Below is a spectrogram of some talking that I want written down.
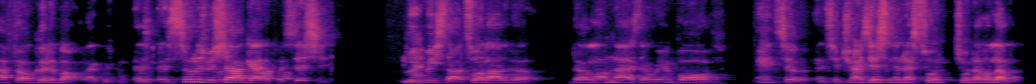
I felt good about. Like as, as soon as Rashad got the position, he reached out to a lot of the the alumni that were involved into into transitioning us to, to another level,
